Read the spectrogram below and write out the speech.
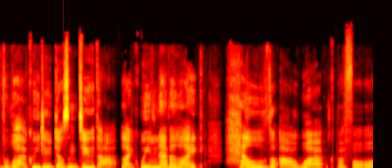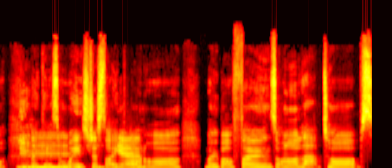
the work we do doesn't do that like we've Mm. never like held our work before Yeah. like it's Mm, always just like yeah. on our mobile phones, on our laptops,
